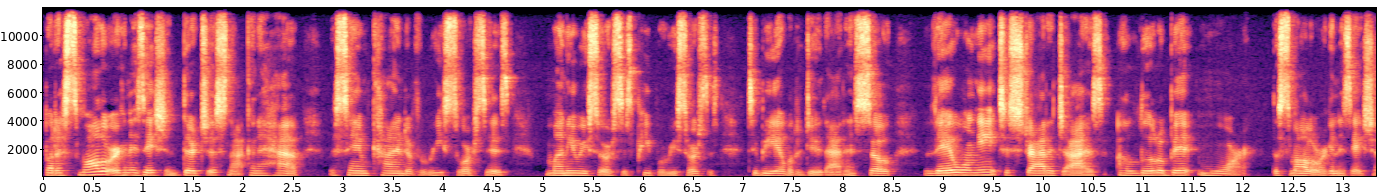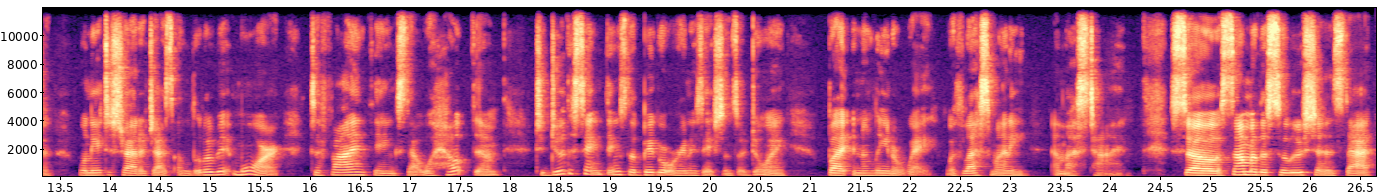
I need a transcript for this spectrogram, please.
But a smaller organization, they're just not going to have the same kind of resources, money resources, people resources to be able to do that. And so they will need to strategize a little bit more. The smaller organization will need to strategize a little bit more to find things that will help them to do the same things the bigger organizations are doing, but in a leaner way with less money and less time. So, some of the solutions that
